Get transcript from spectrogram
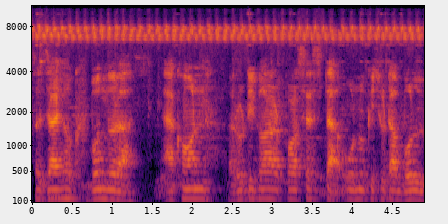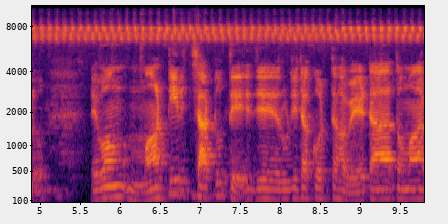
তো যাই হোক বন্ধুরা এখন রুটি করার প্রসেসটা অনু কিছুটা বলল এবং মাটির চাটুতে যে রুটিটা করতে হবে এটা তোমার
